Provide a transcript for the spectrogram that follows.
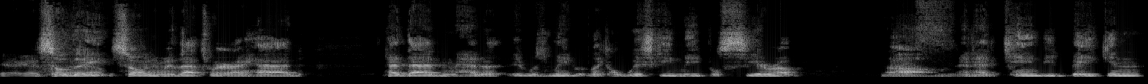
Yeah, I So they out. so anyway, that's where I had had that and had a it was made with like a whiskey maple syrup. nice. Um it had candied bacon.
